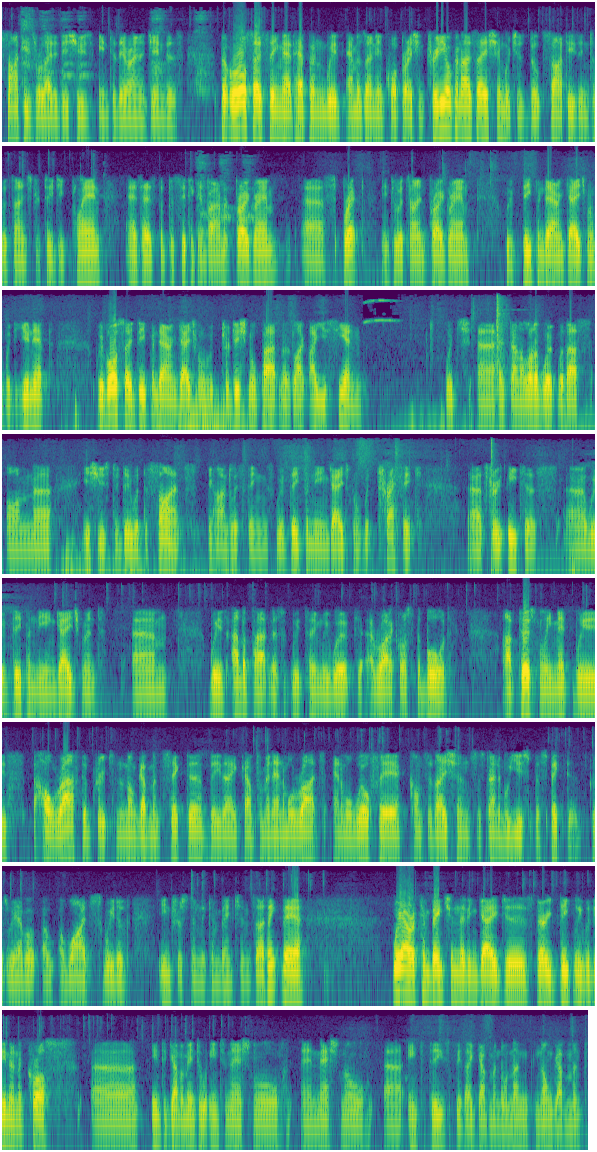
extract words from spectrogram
CITES related issues into their own agendas. But we're also seeing that happen with Amazonian Cooperation Treaty Organization, which has built CITES into its own strategic plan, as has the Pacific Environment Program, uh, SPREP, into its own program. We've deepened our engagement with UNEP. We've also deepened our engagement with traditional partners like IUCN, which uh, has done a lot of work with us on uh, issues to do with the science behind listings. We've deepened the engagement with traffic uh, through ETIS. Uh, we've deepened the engagement um, with other partners with whom we work uh, right across the board. I've personally met with a whole raft of groups in the non-government sector, be they come from an animal rights, animal welfare, conservation, sustainable use perspective, because we have a, a, a wide suite of interest in the convention. So I think there, we are a convention that engages very deeply within and across uh, intergovernmental, international, and national uh, entities, be they government or non government.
